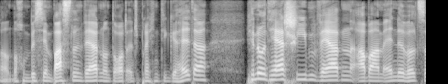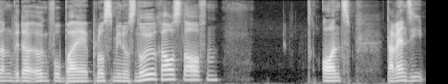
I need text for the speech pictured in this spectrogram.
äh, noch ein bisschen basteln werden und dort entsprechend die Gehälter hin und her schieben werden. Aber am Ende wird es dann wieder irgendwo bei plus minus null rauslaufen. Und da werden sie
